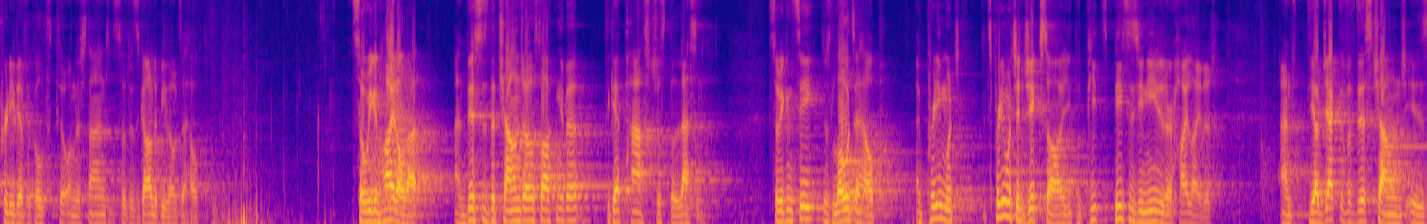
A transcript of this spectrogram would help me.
pretty difficult to understand, so there's got to be loads of help. So we can hide all that, and this is the challenge I was talking about, to get past just the lesson. So we can see there's loads of help, and pretty much, it's pretty much a jigsaw. The pieces you needed are highlighted. And the objective of this challenge is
